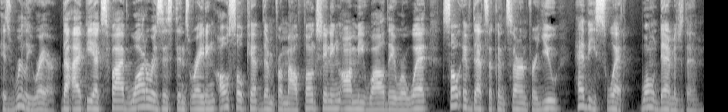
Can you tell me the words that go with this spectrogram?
is really rare. The IPX5 water resistance rating also kept them from malfunctioning on me while they were wet, so if that's a concern for you, heavy sweat won't damage them.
